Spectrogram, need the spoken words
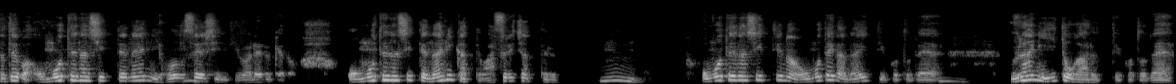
例えばおもてなしってね、日本精神って言われるけど、おもてなしって何かって忘れちゃってる。うん。おもてなしっていうのは表がないっていうことで、裏に意図があるっていうことで、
